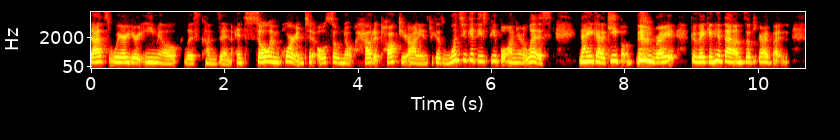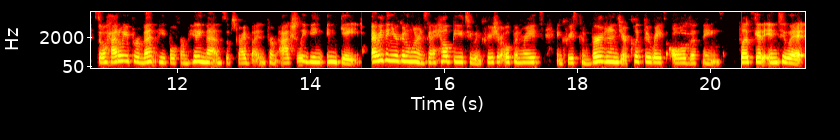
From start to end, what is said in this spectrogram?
That's where your email list comes in. It's so important to also know how to talk to your audience because once you get these people on your list, now you got to keep them, right? Because they can hit that unsubscribe button. So, how do we prevent people from hitting that unsubscribe button from actually being engaged? Everything you're going to learn is going to help you to increase your open rates, increase conversions, your click through rates, all the things. Let's get into it.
